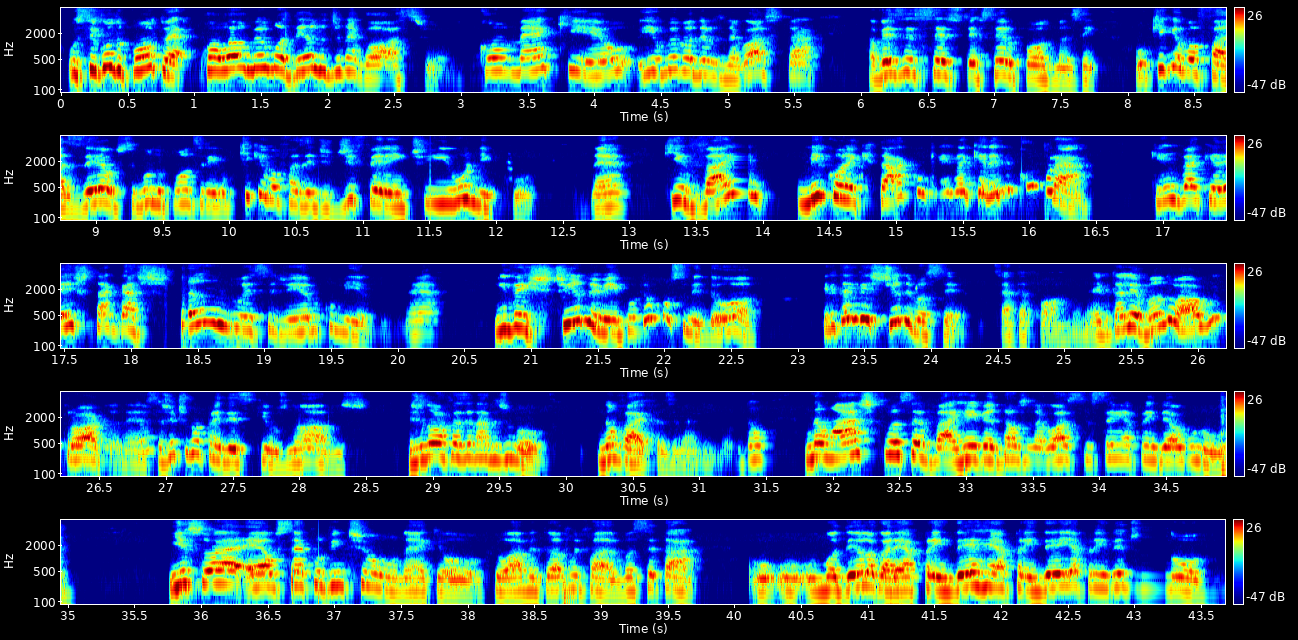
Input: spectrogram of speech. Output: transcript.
O segundo ponto é qual é o meu modelo de negócio? Como é que eu. E o meu modelo de negócio está Talvez esse seja o terceiro ponto, mas assim, o que, que eu vou fazer? O segundo ponto seria o que, que eu vou fazer de diferente e único, né? Que vai me conectar com quem vai querer me comprar, quem vai querer estar gastando esse dinheiro comigo, né? Investindo em mim, porque o consumidor ele está investindo em você, de certa forma. Né? Ele está levando algo em troca, né? Se a gente não aprender skills novos, a gente não vai fazer nada de novo. Não vai fazer nada de novo. Então, não acho que você vai reinventar os negócios sem aprender algo novo. Isso é, é o século XXI, né? Que o, que o Alvin Toffler. Você tá. O, o, modelo agora é aprender, reaprender e aprender de novo.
